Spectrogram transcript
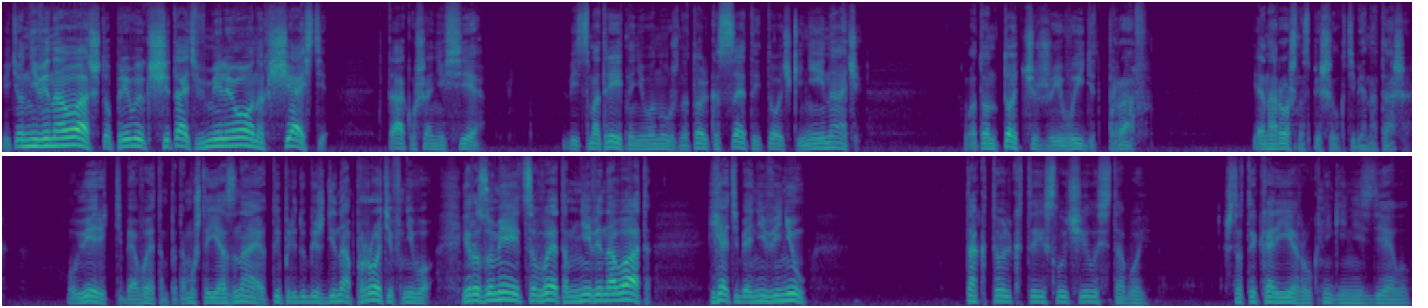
Ведь он не виноват, что привык считать в миллионах счастье. Так уж они все. Ведь смотреть на него нужно только с этой точки, не иначе. Вот он тотчас же и выйдет прав. Я нарочно спешил к тебе, Наташа. Уверить тебя в этом, потому что я знаю, ты предубеждена против него. И, разумеется, в этом не виновата. Я тебя не виню. Так только ты и случилось с тобой, что ты карьеру у книги не сделал.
